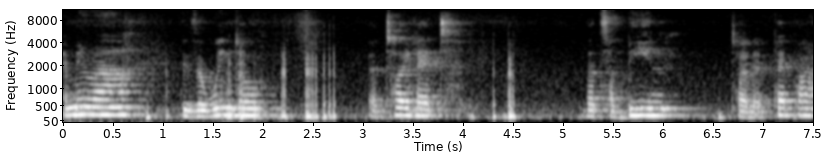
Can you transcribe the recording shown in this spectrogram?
A mirror there's a window a toilet that's a bean, toilet paper,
